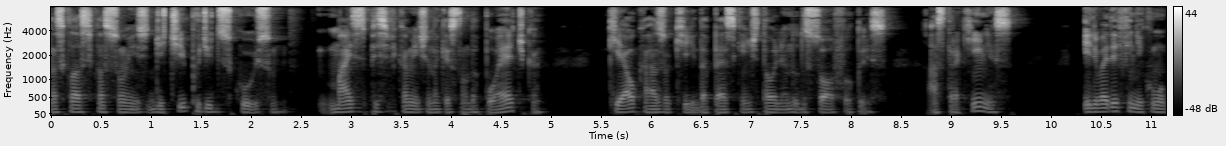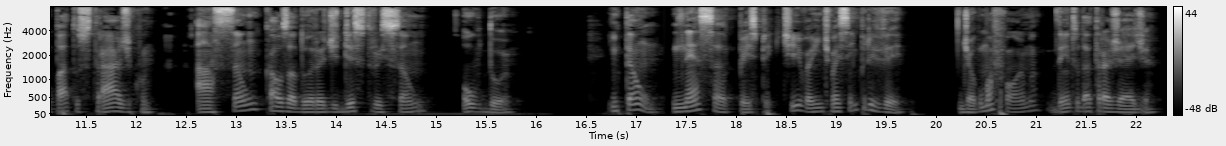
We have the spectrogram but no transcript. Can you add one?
nas classificações de tipo de discurso, mais especificamente na questão da poética, que é o caso aqui da peça que a gente está olhando do Sófocles, As Traquínias, ele vai definir como patos trágico a ação causadora de destruição ou dor. Então, nessa perspectiva, a gente vai sempre ver, de alguma forma, dentro da tragédia,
